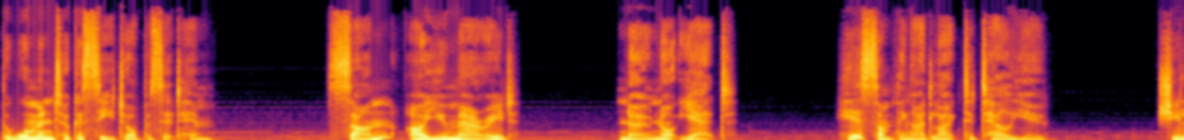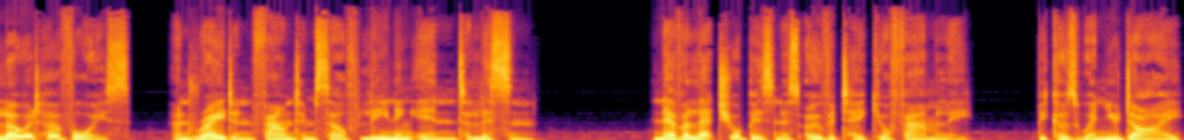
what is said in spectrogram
The woman took a seat opposite him. Son, are you married? No, not yet. Here's something I'd like to tell you. She lowered her voice, and Ryden found himself leaning in to listen. Never let your business overtake your family, because when you die,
